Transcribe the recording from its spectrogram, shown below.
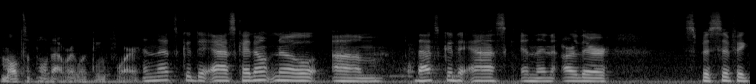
multiple that we're looking for. And that's good to ask. I don't know, um, that's good to ask. And then are there specific,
